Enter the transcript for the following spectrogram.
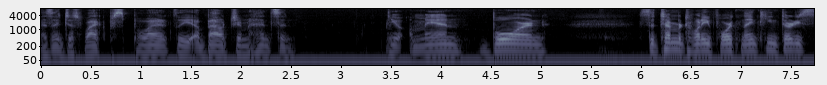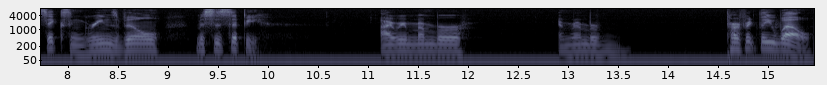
as I just wax poetically about Jim Henson. You know, a man born September 24th, 1936, in Greenville, Mississippi. I remember I remember perfectly well.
